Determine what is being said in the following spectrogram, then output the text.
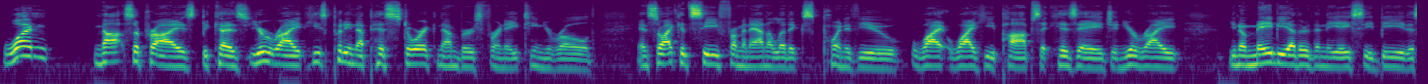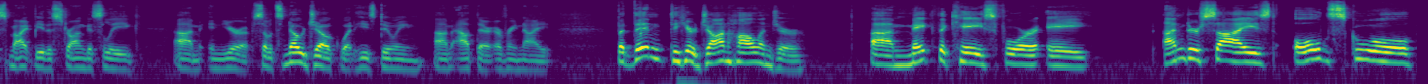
One, not surprised because you're right. He's putting up historic numbers for an 18 year old. And so I could see from an analytics point of view why why he pops at his age. And you're right. You know, maybe other than the ACB, this might be the strongest league um, in Europe. So it's no joke what he's doing um, out there every night. But then to hear John Hollinger um, make the case for a undersized, old school,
